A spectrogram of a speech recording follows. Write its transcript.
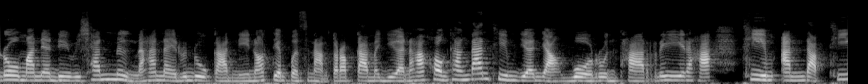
โรมาเนียดิวิชั่น1นะคะ ในฤดูกาลนี้เนาะเตรียมเปิดสนามต้อนรับการมาเยือนนะคะ ของทางด้านทีมเยือนอย่างโวรุนทารีนะคะ ทีมอันดับที่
